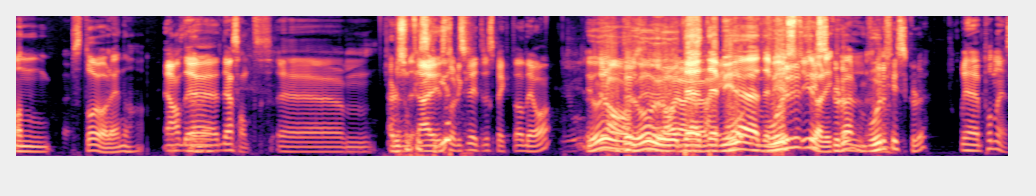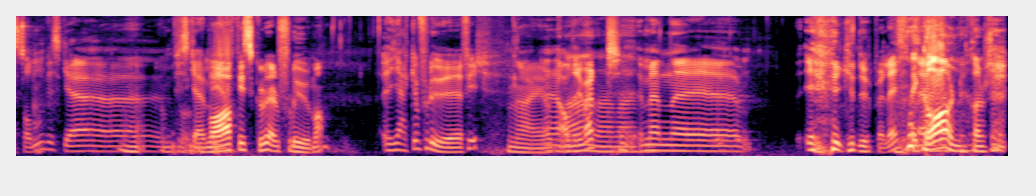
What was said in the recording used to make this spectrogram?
Man står jo alene. Ja, det, det er sant. Uh, Er du som fiskegutt? Står det ikke litt respekt av det òg? Jo, jo, jo, jo, jo. ja, ja. Det, det blir, det blir styr allikevel. Hvor fisker du? Eh, på Nesodden fisker jeg, fisker jeg Hva fisker du? Er du fluemann? Jeg er ikke fluefyr. Nei. Jeg har ja. aldri Nei, vært. nei, nei. Men eh, Ikke du, heller. Med garn, kanskje.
